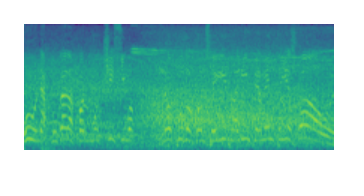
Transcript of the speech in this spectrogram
Una jugada con muchísimo. No pudo conseguirla limpiamente y es foul.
